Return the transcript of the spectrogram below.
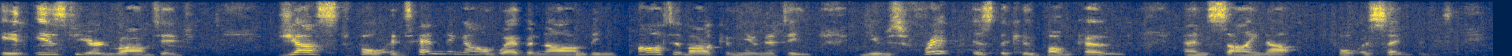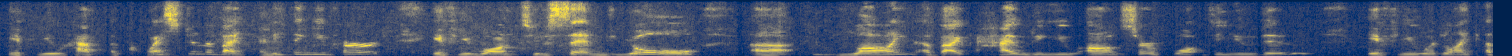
it is to your advantage just for attending our webinar and being part of our community, use FRIP as the coupon code and sign up for a savings. If you have a question about anything you've heard, if you want to send your uh, line about how do you answer, what do you do, if you would like a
